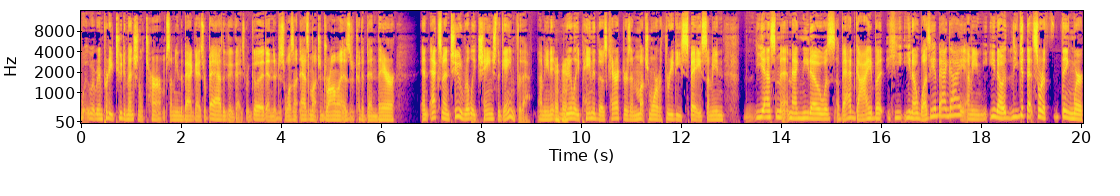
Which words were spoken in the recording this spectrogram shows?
in pretty two dimensional terms. I mean, the bad guys were bad, the good guys were good, and there just wasn't as much drama as there could have been there. And X Men 2 really changed the game for that. I mean, it mm-hmm. really painted those characters in much more of a 3D space. I mean, yes, Ma- Magneto was a bad guy, but he, you know, was he a bad guy? I mean, you know, you get that sort of thing where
